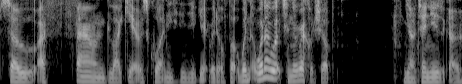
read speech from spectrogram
so I found like yeah, it was quite an easy thing to get rid of. But when when I worked in the record shop, you know, ten years ago,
